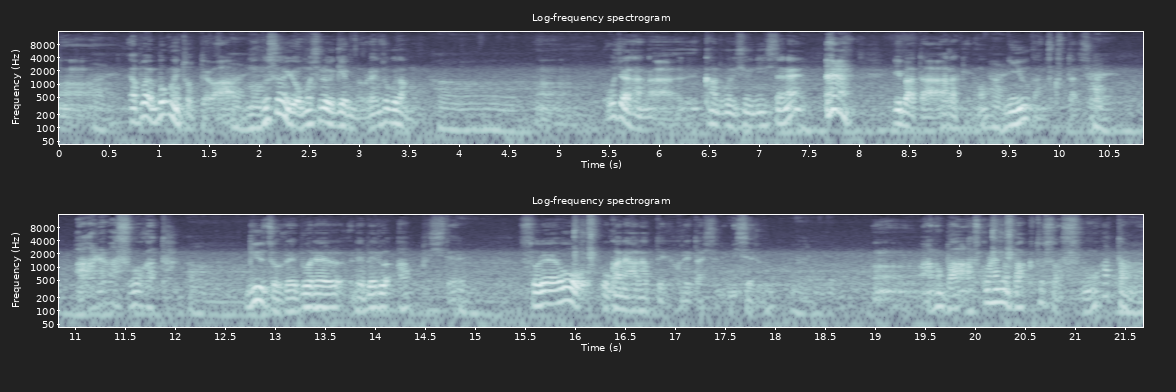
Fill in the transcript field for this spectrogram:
うん。はいやっぱり僕にとってははい。ものすごい面白いゲームの連続だもん、ほどうん落合さんが監督に就任してね 井端荒木のはい。二遊間作ったんですよ、はい。あれはすごかった。あ技術をレベルレベルアップしてそれをお金払ってくれた人に見せる、うん、あのバあそこら辺のバックトスはすごかったもん。ほど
